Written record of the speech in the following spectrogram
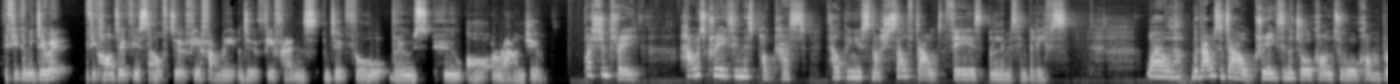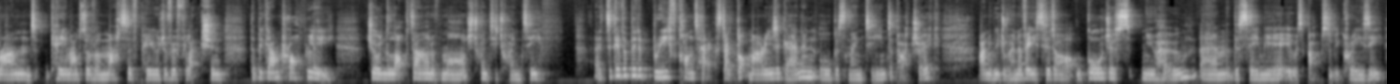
if you're going to do it, if you can't do it for yourself, do it for your family and do it for your friends and do it for those who are around you. Question three How is creating this podcast helping you smash self doubt, fears, and limiting beliefs? Well, without a doubt, creating the Talk On to Walk On brand came out of a massive period of reflection that began properly during the lockdown of March 2020. Uh, to give a bit of brief context, I got married again in August 19 to Patrick, and we'd renovated our gorgeous new home um, the same year. It was absolutely crazy.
